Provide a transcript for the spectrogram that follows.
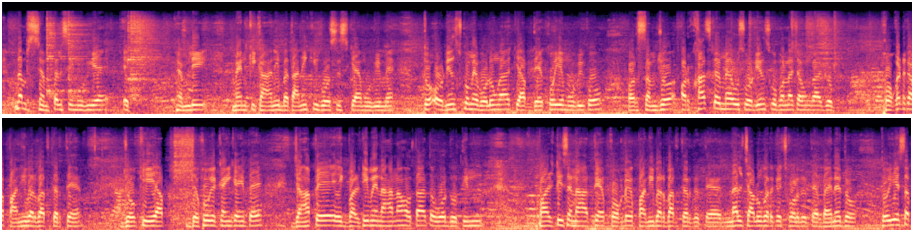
एकदम सिंपल सी मूवी है, एक फैमिली मैन की कहानी बताने की कोशिश किया मूवी में। तो ऑडियंस को मैं बोलूँगा कि आप देखो ये मूवी को और समझो और ख़ासकर मैं उस ऑडियंस को बोलना चाहूँगा जो फोकट का पानी बर्बाद करते हैं, जो कि आप देखोगे कहीं कहीं पे, जहाँ पे एक बाल्टी में नहाना होता है तो वो दो तीन बाल्टी से नहाते हैं, फोकट का पानी बर्बाद कर देते हैं, नल चालू करके छोड़ देते हैं, बहने दो। तो ये सब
